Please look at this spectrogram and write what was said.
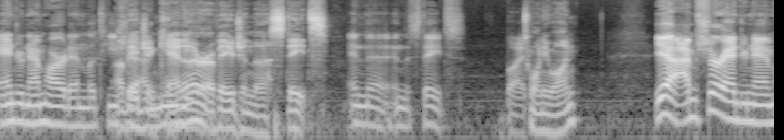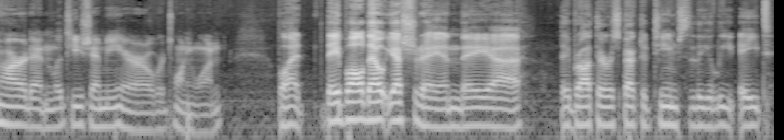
Andrew Nembhard and Laeticia Of age in Canada or are of age in the states? in the in the states. But 21. yeah, I'm sure Andrew Nembhard and Laeticia Amihere are over 21. But they balled out yesterday, and they uh, they brought their respective teams to the Elite Eight.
